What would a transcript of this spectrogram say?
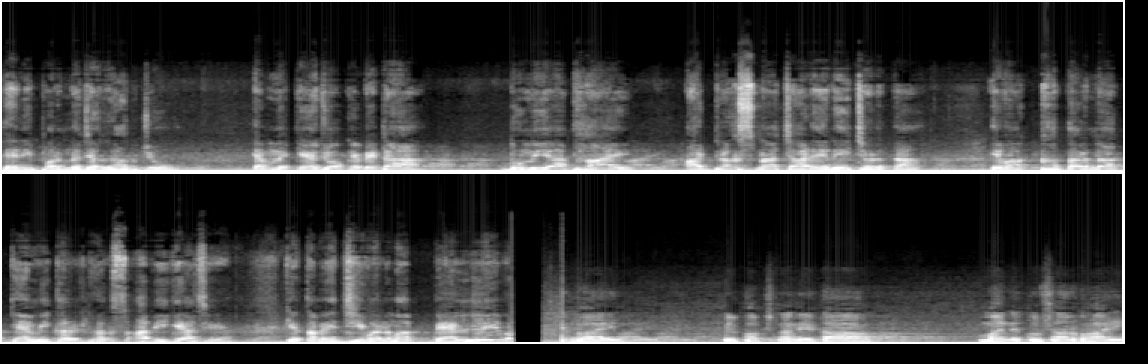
તેની પર નજર રાખજો. એમને કહેજો કે બેટા, દુનિયા થાય, આ ડ્રગ્સના ચાળે નહીં ચડતા. એવા ખતરનાક કેમિકલ ડ્રગ્સ આવી ગયા છે કે તમે જીવનમાં પહેલી વાર ભાઈ વિપક્ષના નેતા માન્ય તુષારભાઈ,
